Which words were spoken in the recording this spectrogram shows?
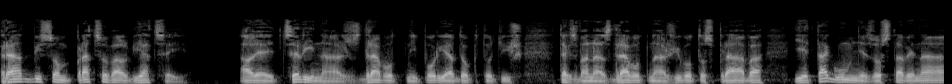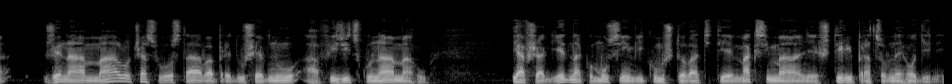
Rád by som pracoval viacej, ale celý náš zdravotný poriadok, totiž tzv. zdravotná životospráva, je tak u mne zostavená, že nám málo času ostáva pre duševnú a fyzickú námahu – ja však jednako musím vykumštovať tie maximálne 4 pracovné hodiny.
